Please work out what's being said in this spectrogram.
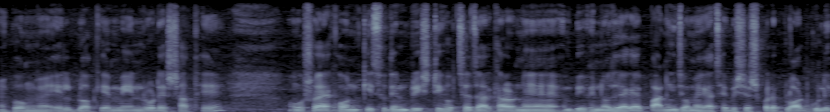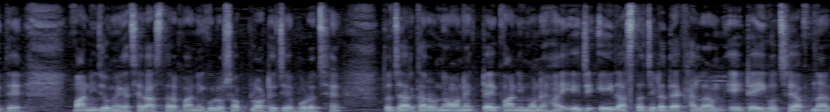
এবং এল ব্লকে মেন রোডের সাথে। অবশ্য এখন কিছুদিন বৃষ্টি হচ্ছে, যার কারণে বিভিন্ন জায়গায় পানি জমে গেছে। বিশেষ করে প্লটগুলিতে পানি জমে গেছে, রাস্তার পানিগুলো সব প্লটে যেয়ে পড়েছে। তো যার কারণে অনেকটাই পানি মনে হয়। এই যে, এই রাস্তা যেটা দেখালাম, এটাই হচ্ছে আপনার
